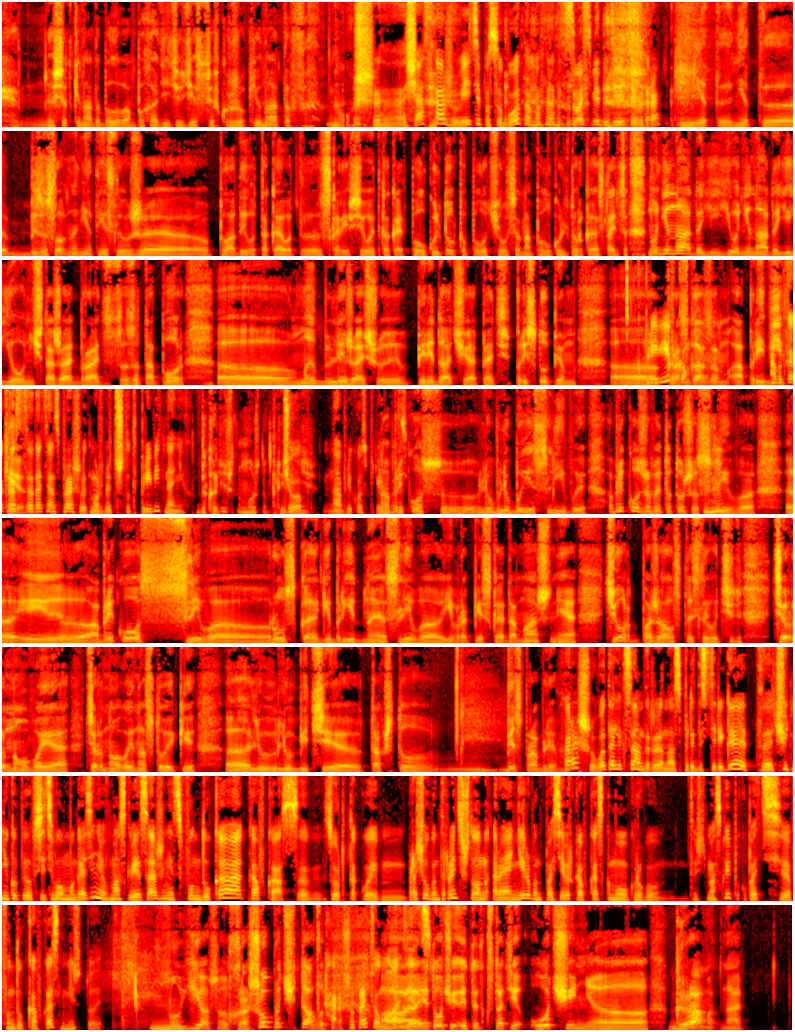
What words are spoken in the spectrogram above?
все-таки надо было вам походить в детстве в кружок юнатов. Ну уж, сейчас э, хожу, видите, по субботам с 8 до 9 утра. Нет, нет, э, безусловно, нет. Если уже плоды, вот такая вот, э, скорее всего, это какая-то полукультурка получилась, она полукультуркой останется. Но не надо ее, не надо ее уничтожать, брать за топор. Мы ближайшую передачу опять приступим Привет прививкам. к рассказам о прививке. А вот как раз Татьяна спрашивает, может быть, что-то привить на них? Да, конечно, можно привить. Чего на абрикос прививать? На абрикос э, люб, любые сливы. Абрикос же это тоже слива. Угу. И э, абрикос, слива русская гибридная, слива европейская домашняя. Терн, пожалуйста, если вы терновые, терновые настойки любите. Так что без проблем. Хорошо. Вот Александр нас предостерегает. Чуть не купил в сетевом магазине в Москве саженец фундука «Кавказ». Сорт такой. Прочел в интернете, что он районирован по Северо-Кавказскому округу. То есть в Москве покупать фундук «Кавказ» не стоит. Ну, ясно. Хорошо прочитал. Вот. Хорошо прочел, молодец. А это, очень, это, кстати, очень э, грамотно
